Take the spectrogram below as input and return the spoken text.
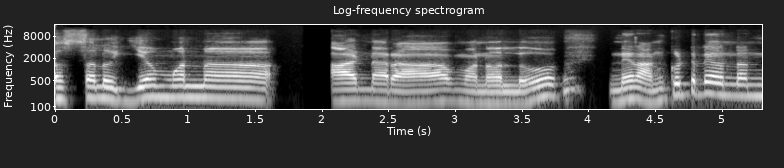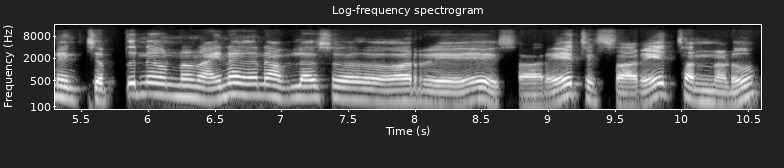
అసలు ఏమన్నా ఆడినారా మనోళ్ళు? నేను అనుకుంటూనే ఉన్నాను నేను చెప్తూనే ఉన్నాను. అయినా కానీ అభిలాష్ అరే సరే చె- సరే అన్నాడు.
